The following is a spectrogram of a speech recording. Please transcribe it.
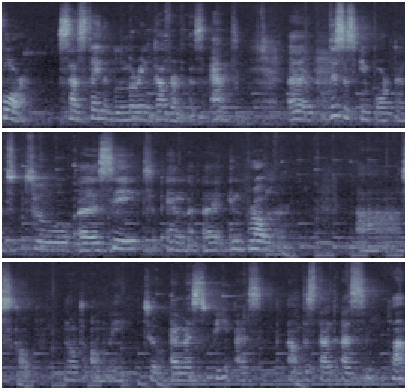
for sustainable marine governance and uh, this is important to uh, see it in, uh, in broader uh, scope, not only to MSP as understand as plan.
